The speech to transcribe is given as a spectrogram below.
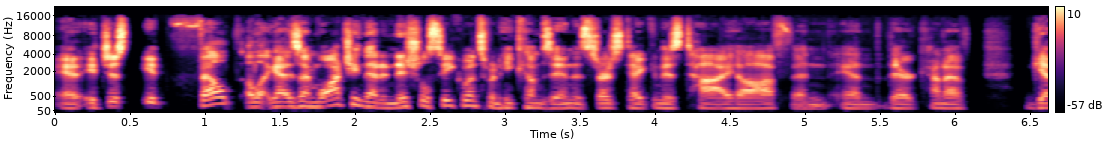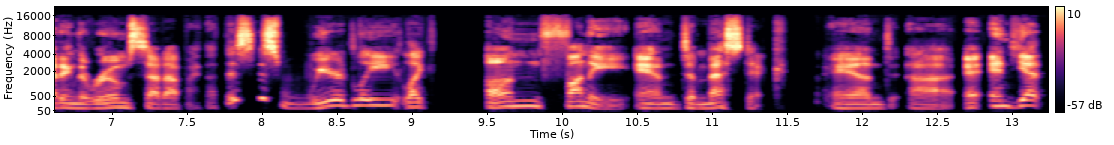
and it just it felt like as I'm watching that initial sequence when he comes in and starts taking his tie off, and and they're kind of getting the room set up. I thought this is weirdly like unfunny and domestic and uh, and yet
